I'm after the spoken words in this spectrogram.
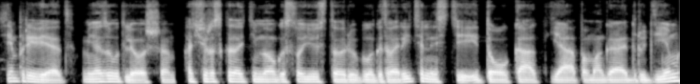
Всем привет, меня зовут Лёша. Хочу рассказать немного свою историю благотворительности и то, как я помогаю другим.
